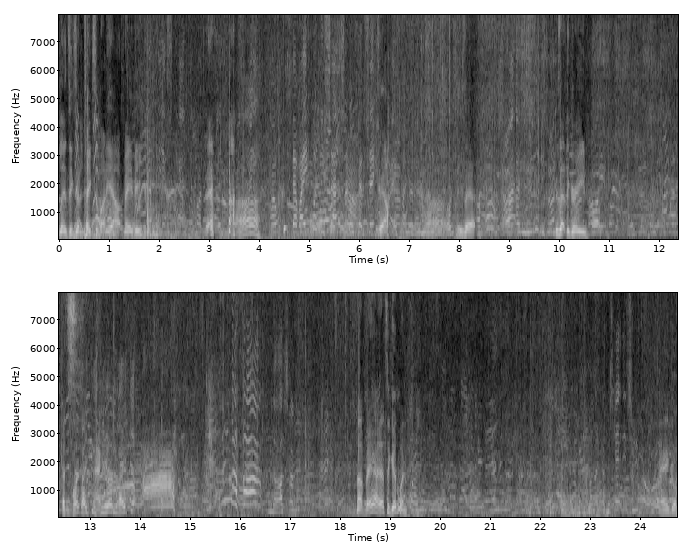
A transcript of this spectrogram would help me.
Lindsay's gonna take somebody out, maybe. Der var ikke, hvor de sad som 5-6 Ja. efter hinanden. Who's that? Nej, og hyggede de. Who's that? The green. That's ikke rigtig styre den rigtigt. Nå, sådan. not bad. That's a good one. Der forskellige typer. Angle.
